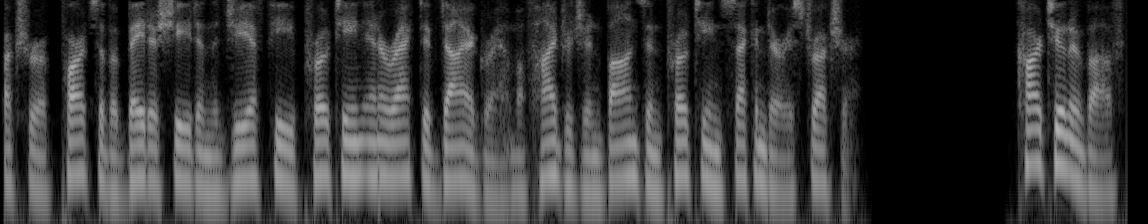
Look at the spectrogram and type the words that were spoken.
structure of parts of a beta sheet in the GFP protein interactive diagram of hydrogen bonds in protein secondary structure. Cartoon above,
